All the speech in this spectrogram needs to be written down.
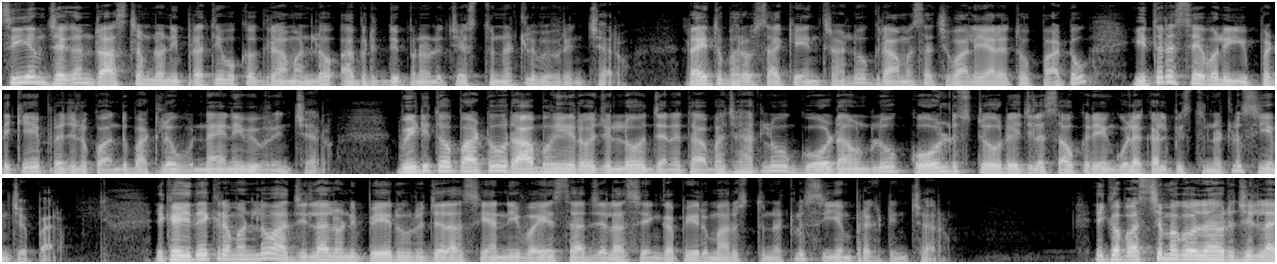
సీఎం జగన్ రాష్ట్రంలోని ప్రతి ఒక్క గ్రామంలో అభివృద్ధి పనులు చేస్తున్నట్లు వివరించారు. రైతు భరోసా కేంద్రాలు గ్రామ సచివాలయాలతో పాటు ఇతర సేవలు ఇప్పటికే ప్రజలకు అందుబాటులో ఉన్నాయని వివరించారు. వీటితో పాటు రాబోయే రోజుల్లో జనతా బజార్లు గోడౌన్లు కోల్డ్ స్టోరేజ్ల సౌకర్యం కూడా కల్పిస్తున్నట్లు సీఎం చెప్పారు. ఇక ఇదే క్రమంలో ఆ జిల్లాలోని పేరూరు జలాశయాన్ని వైఎస్ఆర్ జలాశయంగా పేరు మారుస్తున్నట్లు సీఎం ప్రకటించారు. ఇక పశ్చిమ గోదావరి జిల్లా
